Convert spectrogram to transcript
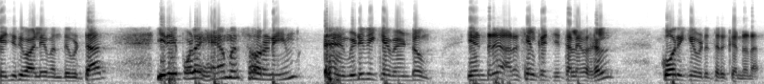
கெஜ்ரிவாலே வந்துவிட்டார் இதே போல ஹேமந்த் சோரனையும் விடுவிக்க வேண்டும் என்று அரசியல் கட்சி தலைவர்கள் கோரிக்கை விடுத்திருக்கின்றனர்.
